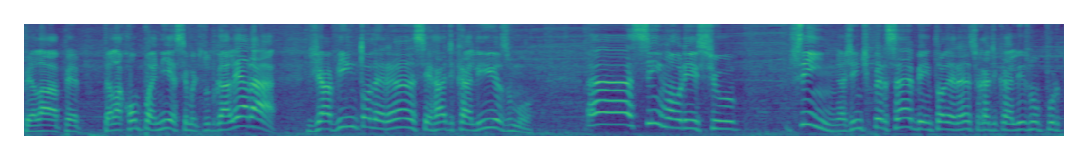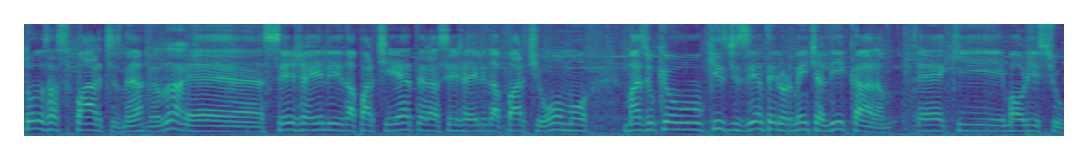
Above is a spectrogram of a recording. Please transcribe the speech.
pela, pe- pela companhia acima de tudo. Galera, já vi intolerância e radicalismo. É, sim, Maurício. Sim, a gente percebe a intolerância e o radicalismo por todas as partes, né? Verdade. É, seja ele da parte hétera, seja ele da parte homo. Mas o que eu quis dizer anteriormente ali, cara, é que, Maurício,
